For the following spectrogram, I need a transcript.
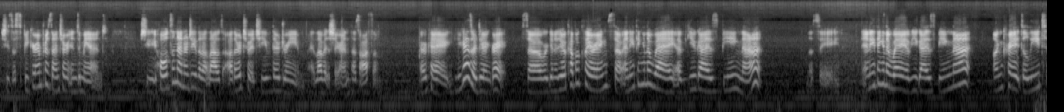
She's a speaker and presenter in demand. She holds an energy that allows other to achieve their dream. I love it, Sharon. That's awesome. Okay, you guys are doing great. So we're going to do a couple clearings. So anything in the way of you guys being that, let's see. Anything in the way of you guys being that, uncreate, delete,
